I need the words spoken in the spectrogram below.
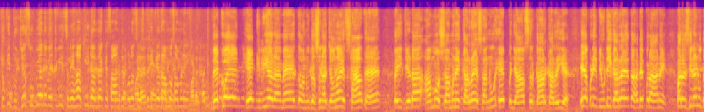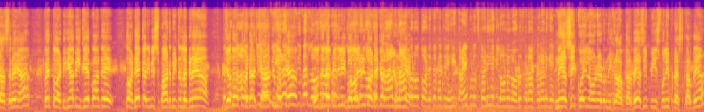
ਕਿਉਂਕਿ ਦੂਜੇ ਸੂਬਿਆਂ ਦੇ ਵਿੱਚ ਵੀ ਸੁਨੇਹਾ ਕੀ ਜਾਂਦਾ ਕਿਸਾਨ ਤੇ ਪੁਲਿਸ ਇਸ ਤਰੀਕੇ ਦਾ ਆਮੋ ਸਾਹਮਣੇ? ਦੇਖੋ ਇਹ ਇਹ ਕਲੀਅਰ ਹੈ ਮੈਂ ਤੁਹਾਨੂੰ ਦੱਸਣਾ ਚਾਹੁੰਦਾ ਇਹ ਸਾਫ਼ ਹੈ। ਭਈ ਜਿਹੜਾ ਆਮੋ ਸਾਹਮਣੇ ਕਰ ਰਹੇ ਸਾਨੂੰ ਇਹ ਪੰਜਾਬ ਸਰਕਾਰ ਕਰ ਰਹੀ ਹੈ। ਇਹ ਆਪਣੀ ਡਿਊਟੀ ਕਰ ਰਹੇ ਇਹ ਤਾਂ ਸਾਡੇ ਭਰਾ ਨੇ। ਪਰ ਅਸੀਂ ਇਹਨਾਂ ਨੂੰ ਦੱਸ ਰਹੇ ਹਾਂ ਵੀ ਤੁਹਾਡੀਆਂ ਵੀ ਜੇਬਾਂ ਤੇ ਤੁਹਾਡੇ ਘਰੇ ਵੀ ਸਮਾਰਟ ਮੀਟਰ ਲੱਗਣੇ ਆ। ਜਦੋਂ ਤੁਹਾਡਾ ਚਾਰਜ ਮੁੱਕਿਆ ਉਸਲੇ ਬਿਜਲੀ ਗੁੱਲ ਹੋ ਜਾਣੀ ਤੁਹਾਡੇ ਘਰ ਵੀ ਹੋਣੀ ਹੈ। ਕਰੋ ਤੁਹਾਡੇ ਤੇ ਫਿਰ ਇਹੀ ਤਾਂ ਹੀ ਪੁਲਿਸ ਖੜੀ ਹੈ ਕਿ ਲਾਅ ਐਂਡ ਆਰਡਰ ਖਰਾਬ ਕਰਨਗੇ। ਨਹੀਂ ਅਸੀਂ ਕੋਈ ਲਾਅ ਆਰਡਰ ਨਹੀਂ ਖਰਾਬ ਕਰਦੇ ਅਸੀਂ ਪੀਸਫੁਲੀ ਪ੍ਰੋਟੈਸਟ ਕਰਦੇ ਹਾਂ।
